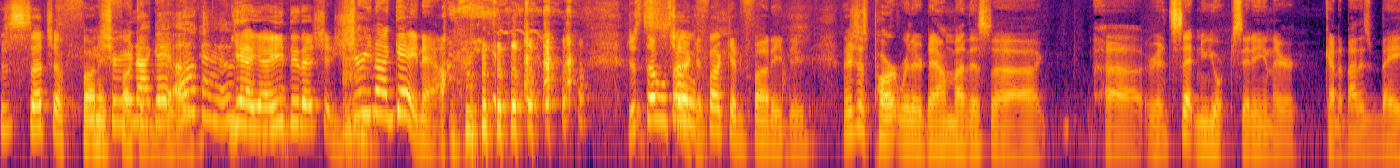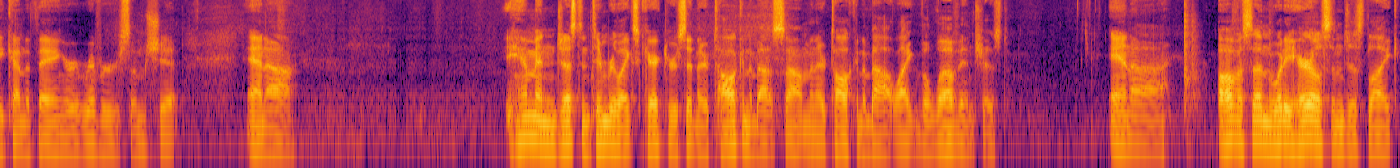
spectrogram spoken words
It's such a funny. You sure you're not gay? movie. Okay, okay. Yeah, yeah, he'd do that shit. You sure you're not gay now? Just double so checking. fucking funny, dude. There's this part where they're down by this. uh uh It's set in New York City, and they're kind of by this bay kind of thing or a river or some shit. And uh him and Justin Timberlake's character are sitting there talking about something, and they're talking about like the love interest. And uh all of a sudden, Woody Harrelson just like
